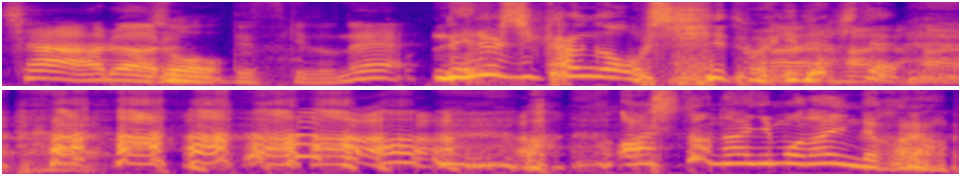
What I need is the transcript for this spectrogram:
ちゃあるあそうるですけどね。寝る時間が惜しいとか言い出して、はいはいはいは あ明日何もないんだから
